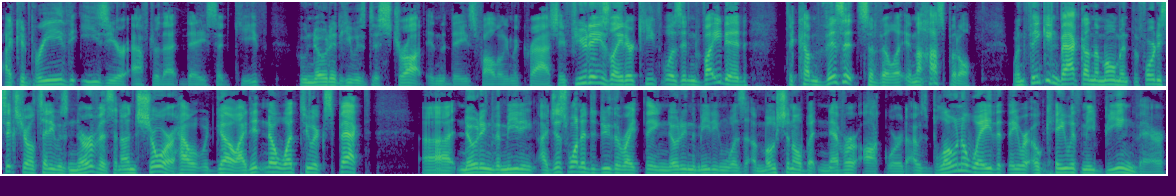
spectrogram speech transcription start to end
I could breathe easier after that day, said Keith, who noted he was distraught in the days following the crash. A few days later, Keith was invited to come visit Sevilla in the hospital. When thinking back on the moment, the 46 year old said he was nervous and unsure how it would go. I didn't know what to expect. Uh, noting the meeting, I just wanted to do the right thing. Noting the meeting was emotional but never awkward. I was blown away that they were okay with me being there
